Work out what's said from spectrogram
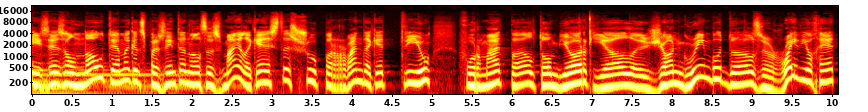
Surface és el nou tema que ens presenten els Smile, aquesta superbanda, aquest trio format pel Tom York i el John Greenwood dels Radiohead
